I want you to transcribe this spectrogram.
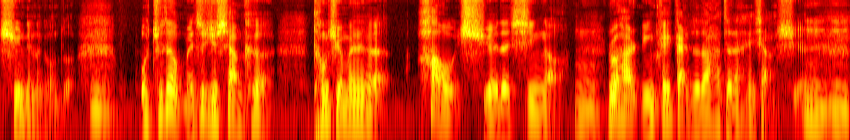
训练的工作。嗯，我觉得每次去上课，同学们那个好学的心哦，嗯，如果他你可以感受到他真的很想学，嗯嗯，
